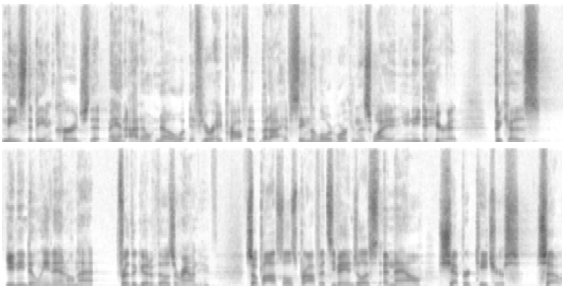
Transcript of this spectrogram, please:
needs to be encouraged that, man, I don't know if you're a prophet, but I have seen the Lord work in this way and you need to hear it because you need to lean in on that for the good of those around you. So, apostles, prophets, evangelists, and now shepherd teachers. So,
